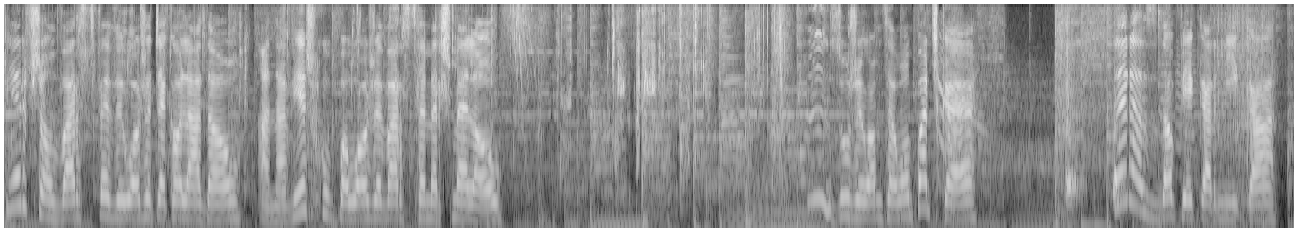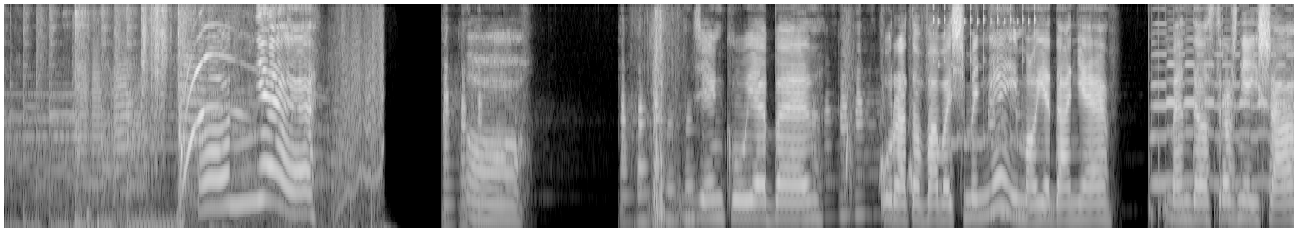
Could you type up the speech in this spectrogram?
Pierwszą warstwę wyłożę czekoladą, a na wierzchu położę warstwę marshmallow. Mm, zużyłam całą paczkę. Teraz do piekarnika. Nie! O. Dziękuję, Ben. Uratowałeś mnie i moje danie. Będę ostrożniejsza.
